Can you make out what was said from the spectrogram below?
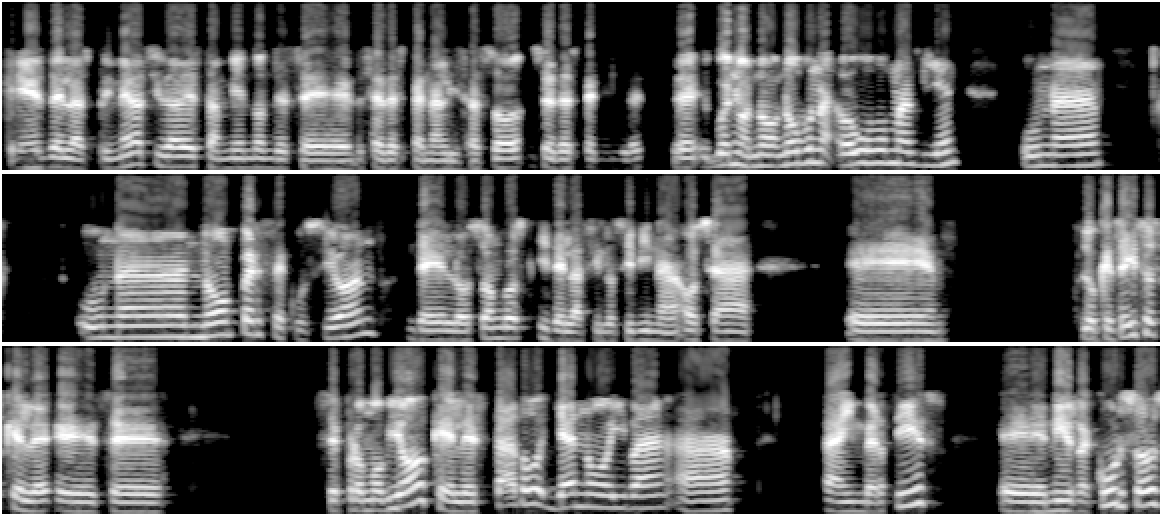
que es de las primeras ciudades también donde se, se despenalizó, se despenalizó, eh, bueno, no, no hubo una, hubo más bien una, una no persecución de los hongos y de la psilocibina, o sea, eh, lo que se hizo es que eh, se, se promovió que el Estado ya no iba a, a invertir ni recursos,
